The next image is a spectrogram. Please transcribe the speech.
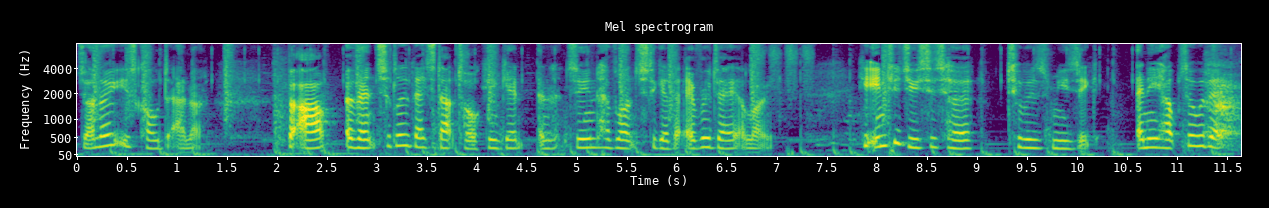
Jono is cold to Anna. But uh, eventually they start talking again and soon have lunch together every day alone. He introduces her to his music and he helps her with her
